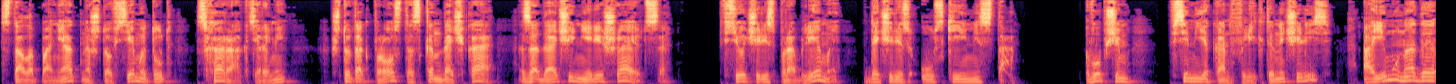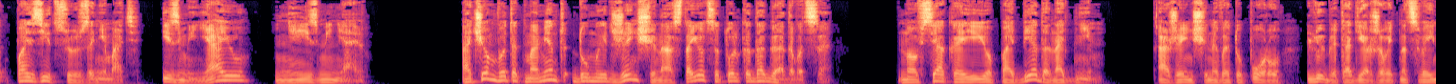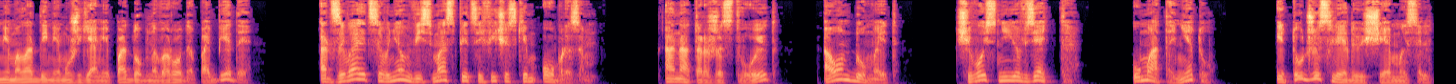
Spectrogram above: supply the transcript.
Стало понятно, что все мы тут с характерами, что так просто, с кондачка, задачи не решаются. Все через проблемы, да через узкие места. В общем, в семье конфликты начались, а ему надо позицию занимать. Изменяю, не изменяю. О чем в этот момент думает женщина, остается только догадываться. Но всякая ее победа над ним а женщины в эту пору любят одерживать над своими молодыми мужьями подобного рода победы, отзывается в нем весьма специфическим образом. Она торжествует, а он думает, чего с нее взять-то? Ума-то нету. И тут же следующая мысль.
